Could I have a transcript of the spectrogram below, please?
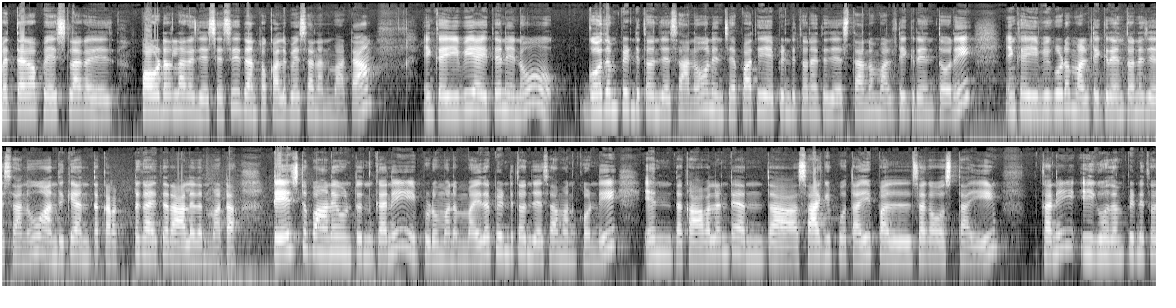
మెత్తగా పేస్ట్ లాగా పౌడర్ లాగా చేసేసి దాంట్లో కలిపేసాను అనమాట ఇంకా ఇవి అయితే నేను గోధుమ పిండితో చేశాను. నేను చపాతి ఏ పిండితోనైతే చేస్తాను మల్టీగ్రెయిన్తో ఇంకా ఇవి కూడా మల్టీగ్రెయిన్తోనే చేశాను. అందుకే అంత కరెక్ట్గా అయితే రాలేదనమాట టేస్ట్ బాగానే ఉంటుంది కానీ ఇప్పుడు మనం మైదా పిండితో చేసామనుకోండి ఎంత కావాలంటే అంత సాగిపోతాయి పల్సగా వస్తాయి. కానీ ఈ గోధుమ పిండితో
